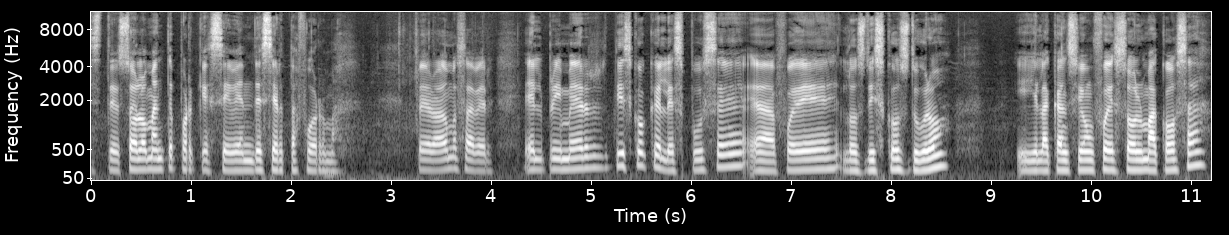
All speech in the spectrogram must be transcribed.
este, solamente porque se ven de cierta forma. Pero vamos a ver, el primer disco que les puse uh, fue los discos Duro y la canción fue Sol Macosa.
